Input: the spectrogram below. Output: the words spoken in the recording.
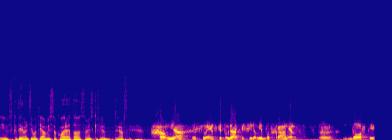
in s katerimi recimo temami se ukvarja ta slovenski film etnografski. Um, ja, slovenski etnografski film je podhranjen, uh, dosti,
